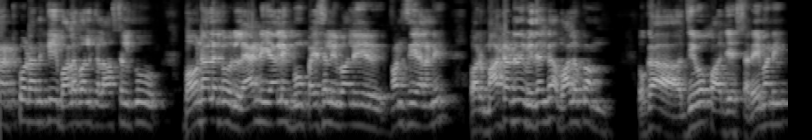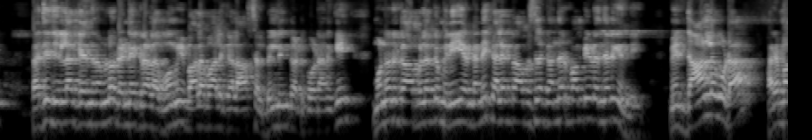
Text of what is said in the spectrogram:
కట్టుకోవడానికి బాలబాలికల హాస్టల్కు భవనాలకు ల్యాండ్ ఇవ్వాలి పైసలు ఇవ్వాలి ఫండ్స్ ఇవ్వాలని వారు మాట్లాడిన విధంగా వాళ్ళు ఒక జీవో పాస్ చేస్తారు. ఏమని? ప్రతి జిల్లా కేంద్రంలో రెండు ఎకరాల భూమి బాలబాలికల హాస్టల్ బిల్డింగ్ కట్టుకోవడానికి మున్నరు కాపులకు మీరు ఇవ్వండి కలెక్టర్ ఆఫీసులకు అందరూ పంపించడం జరిగింది. మీరు దానిలో కూడా అరే మా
